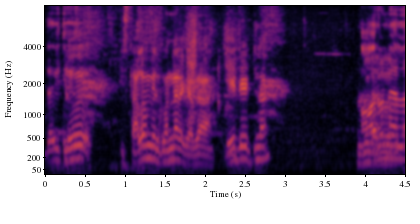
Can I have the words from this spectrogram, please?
దయచేసి ఈ స్థలం మీరు కొన్నారు కదా ఏ డేట్లో? ఆరు నెల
